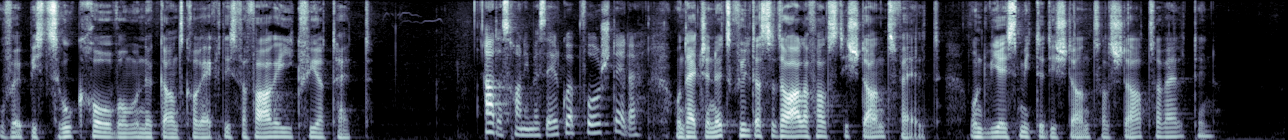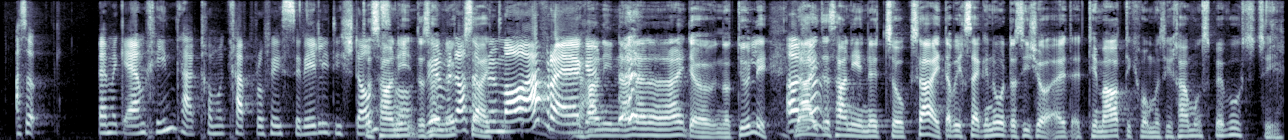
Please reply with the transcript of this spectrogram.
auf etwas zurückkommen, wo man nicht ganz korrekt ins Verfahren eingeführt hat. Ah, das kann ich mir sehr gut vorstellen. Und hast du nicht das Gefühl, dass dir da allenfalls Distanz fehlt? Und wie ist es mit der Distanz als Staatsanwältin? Also wenn man gerne Kind hat, kann man keine professionelle Distanz das habe ich, das Würde man das einem Mann auch fragen? Nein, nein, nein, nein, ja, natürlich. Also? Nein, das habe ich nicht so gesagt. Aber ich sage nur, das ist ja eine Thematik, wo man sich auch muss bewusst sein muss.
